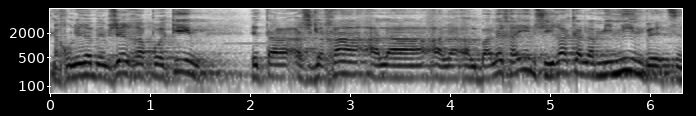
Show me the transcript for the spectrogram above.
אנחנו נראה בהמשך הפרקים את ההשגחה על, ה, על, על בעלי חיים שהיא רק על המינים בעצם.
